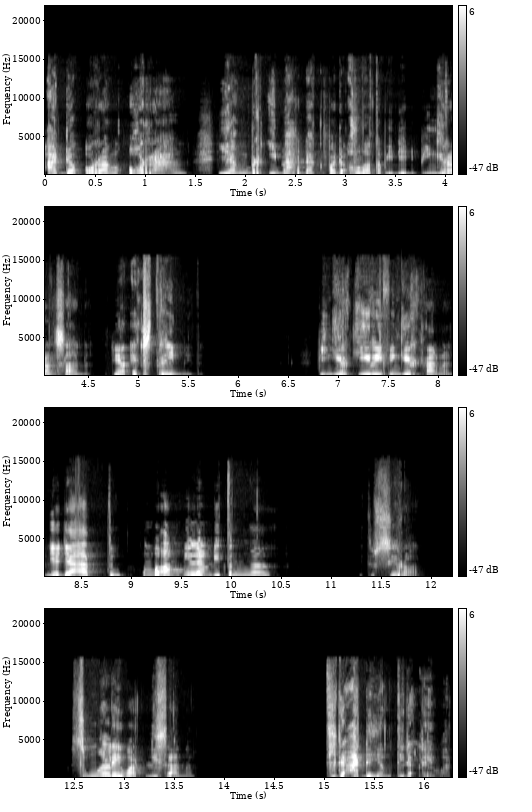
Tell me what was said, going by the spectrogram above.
Ada orang-orang yang beribadah kepada Allah tapi dia di pinggiran sana yang ekstrim itu. Pinggir kiri, pinggir kanan. Ya jatuh. Ambil yang di tengah. Itu sirat. Semua lewat di sana. Tidak ada yang tidak lewat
